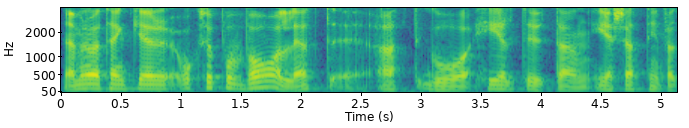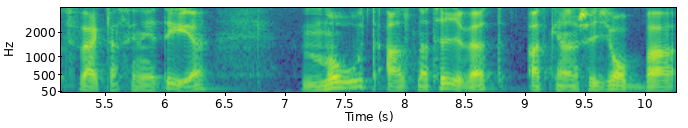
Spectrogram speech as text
Nej, men jag tänker också på valet eh, att gå helt utan ersättning för att förverkliga sin idé. Mot alternativet att kanske jobba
